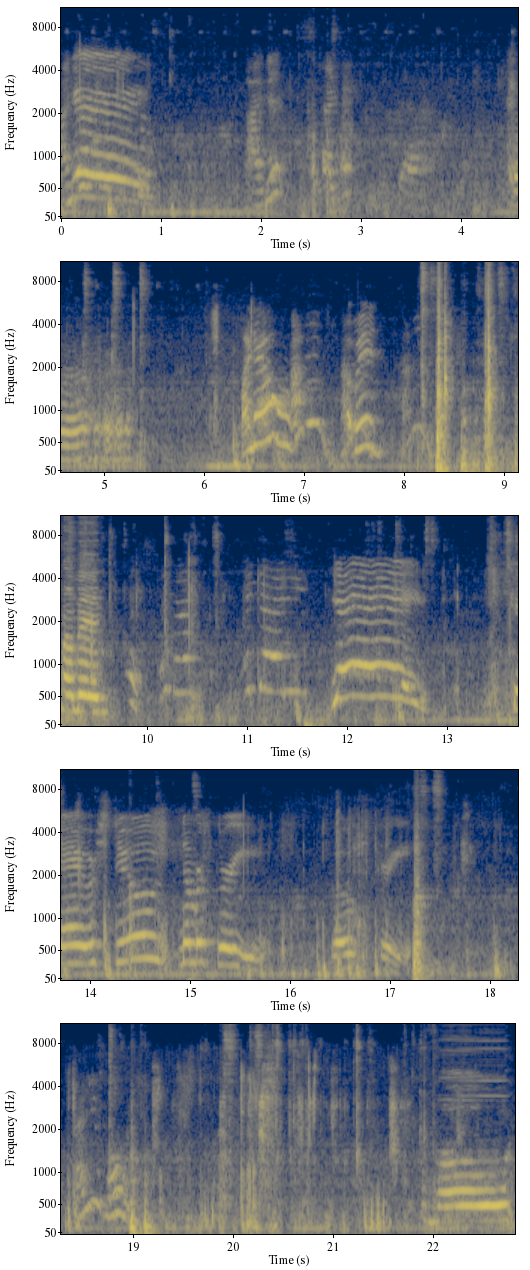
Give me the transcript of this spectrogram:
I did. Yay. I did. I did. Uh, I know. I'm in. I'm in. I'm in. I'm in. Hey, Daddy. Hey, Daddy. Yay! Okay, we're still number three. Vote three. How do you vote? Vote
